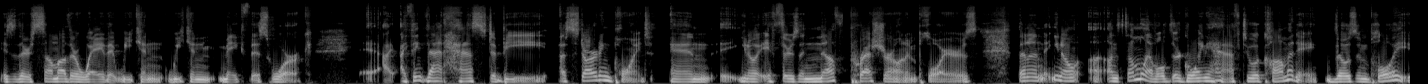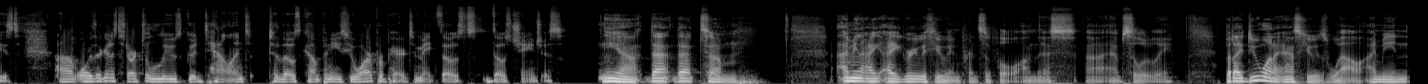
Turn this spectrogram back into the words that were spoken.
Is there some other way that we can we can make this work? I, I think that has to be a starting point. And you know, if there's enough pressure on employers, then on, you know, on some level, they're going to have to accommodate those employees, um, or they're going to start to lose good talent to those companies who are prepared to make those those changes. Yeah, that that um I mean, I, I agree with you in principle on this, uh, absolutely. But I do want to ask you as well. I mean,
